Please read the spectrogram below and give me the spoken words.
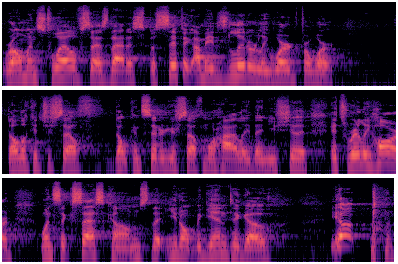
Romans 12 says that is specific. I mean, it's literally word for word. Don't look at yourself. Don't consider yourself more highly than you should. It's really hard when success comes that you don't begin to go, Yep,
